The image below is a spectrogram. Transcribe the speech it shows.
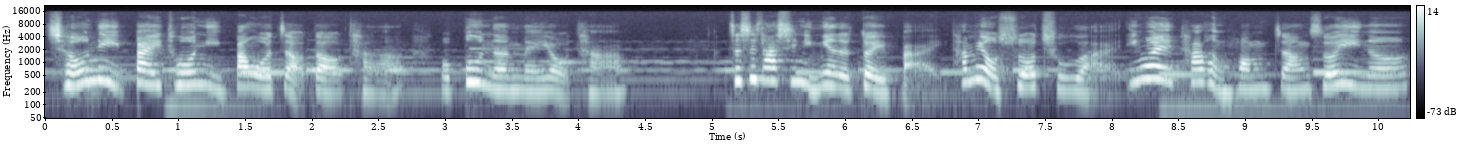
求你拜托你帮我找到它，我不能没有它。”这是他心里面的对白，他没有说出来，因为他很慌张，所以呢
